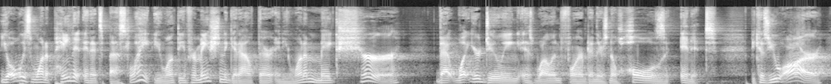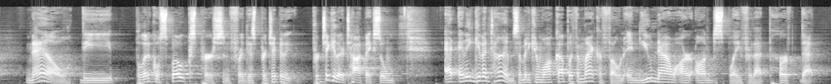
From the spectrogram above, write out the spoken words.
you always want to paint it in its best light. You want the information to get out there and you want to make sure that what you're doing is well informed and there's no holes in it. Because you are now the political spokesperson for this particular particular topic. So at any given time, somebody can walk up with a microphone, and you now are on display for that per that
